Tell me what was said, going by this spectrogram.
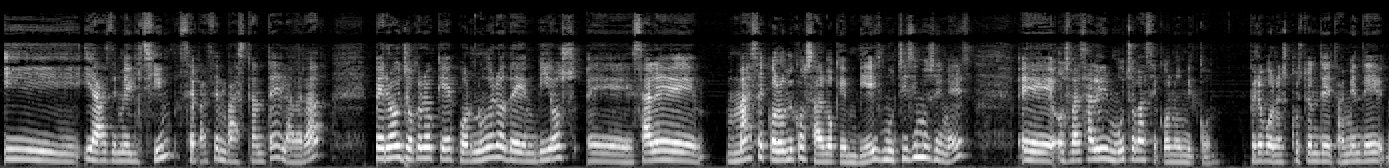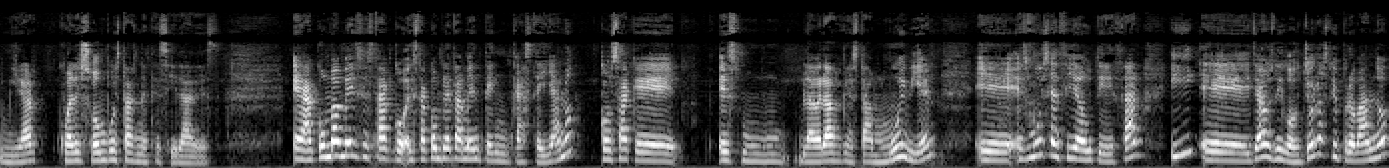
y, y a las de MailChimp, se parecen bastante, la verdad, pero yo creo que por número de envíos eh, sale más económico, salvo que enviéis muchísimos emails, eh, os va a salir mucho más económico. Pero bueno, es cuestión de también de mirar cuáles son vuestras necesidades. Eh, Mails está, está completamente en castellano, cosa que es la verdad que está muy bien. Eh, es muy sencilla de utilizar y ya os digo, yo lo estoy probando.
